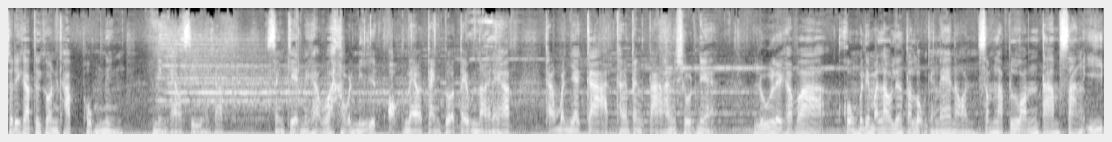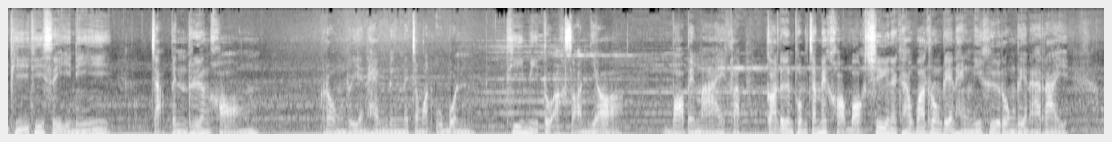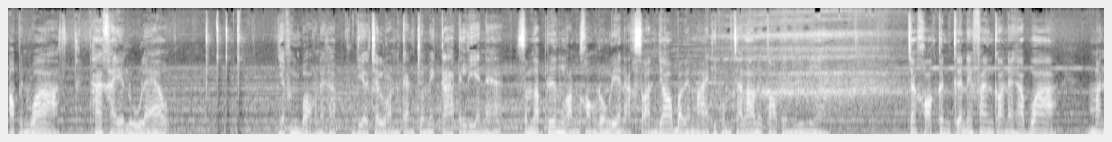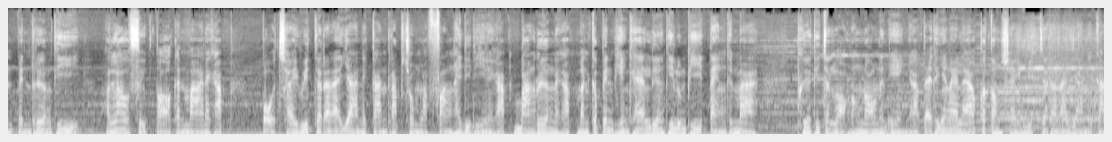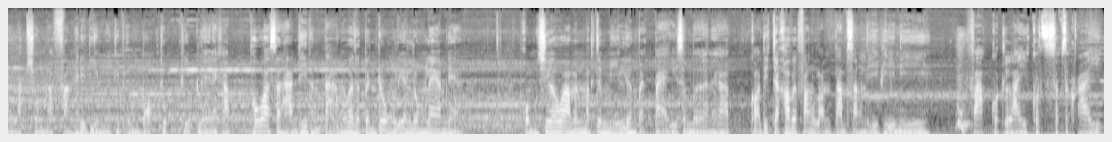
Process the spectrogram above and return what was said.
สวัสดีครับทุกคนครับผม1 1 LC นะครับ สังเกตไหมครับว่าวันนี้จะออกแนวแต่งตัวเต็มหน่อยนะครับ ทั้งบรรยากาศทั้งต่างๆ ทั้งชุดเนี่ย รู้เลยครับว่าคงไม่ได้มาเล่าเรื่องตลกอย่างแน่นอนสำหรับหลอนตามสั่ง EP ที่ 4 นี้ จะเป็นเรื่องของโรงเรียนแห่งหนึ่งในจังหวัดอุบล ที่มีตัวอักษรย่อบอใบไม้ครับ ก่อนอื่นผมจะไม่ขอบอกชื่อนะครับว่าโรงเรียนแห่งนี้คือโรงเรียนอะไร เอาเป็นว่าถ้าใครรู้แล้ว อย่าเพิ่งบอกนะครับ เดี๋ยวจะหลอนกันจนไม่กล้าไปเรียนนะฮะสำหรับเรื่องหลอนของโรงเรียนอักษรย่อบใบไม้ที่ผมจะเล่าในต่อไปนี้เนี่ยจะขอเกรินๆให้ฟังก่อนนะครับว่ามันเป็นเรื่องที่เล่าสืบต่อกันมานะครับ โปรดใช้วิจารณญาณในการรับชมรับฟังให้ดีๆนะครับ บางเรื่องนะครับ มันก็เป็นเพียงแค่เรื่องที่รุ่นพี่แต่งขึ้นมา เพื่อที่จะหลอกน้องๆนั่นเองครับแต่ถึงอย่างไรแล้วก็ต้องใช้วิจารณญาณในการรับชมรับฟังให้ดีๆเหมือนที่ผมบอกทุกคลิปเลยนะครับเพราะว่าสถานที่ต่างๆ ไม่ว่าจะเป็นโรงเรียนโรงแรมเนี่ยผมเชื่อว่ามันมักจะมีเรื่องแปลกๆอยู่เสมอนะครับก่อนที่จะเข้าไปฟังหลอนตามสั่งใน EP นี้ ฝากกดไลค์กด Subscribe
